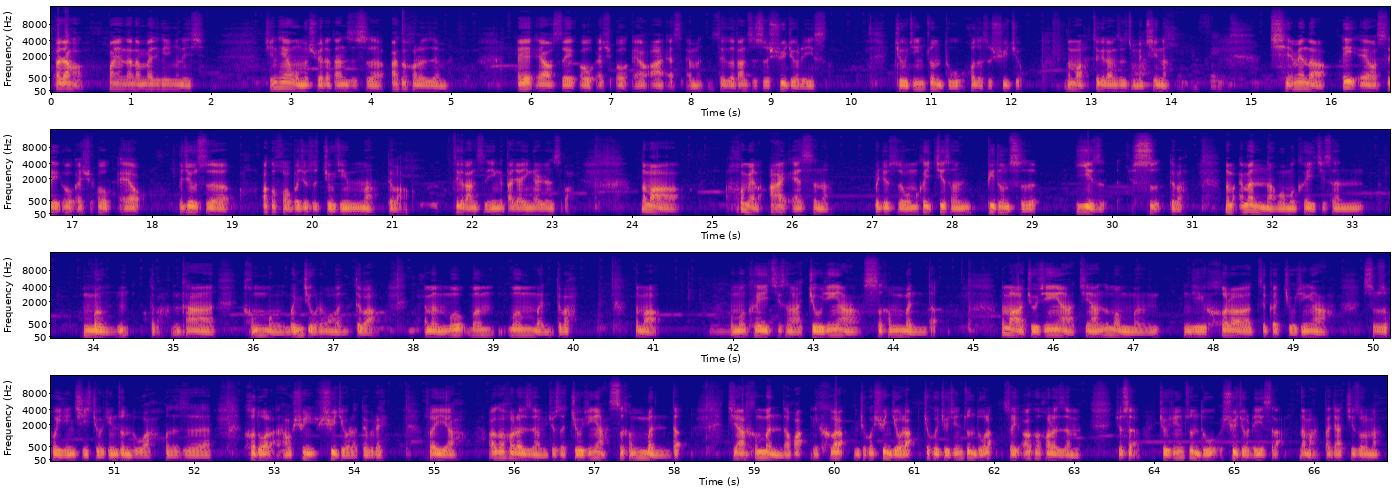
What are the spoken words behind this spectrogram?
大家好，欢迎来到 Magic English。今天我们学的单词是 alcoholism，a l c o h o l i s m，这个单词是酗酒的意思，酒精中毒或者是酗酒。那么这个单词怎么记呢？前面的 a l c o h o l 不就是 alcohol 不就是酒精嘛，对吧？这个单词应该大家应该认识吧？那么后面的 i s 呢，不就是我们可以记成 be 动词。意思是对吧？那么 m 呢？我们可以记成猛，对吧？你看很猛，猛酒的猛，对吧？m 猛猛猛猛，对吧？那么我们可以记成啊，酒精啊是很猛的。那么酒精啊，既然那么猛，你喝了这个酒精啊，是不是会引起酒精中毒啊？或者是喝多了然后酗酗酒了，对不对？所以啊。alcoholism 就是酒精啊是很猛的，既然很猛的话，你喝了你就会酗酒了，就会酒精中毒了，所以 alcoholism 就是酒精中毒、酗酒的意思了。那么大家记住了吗？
